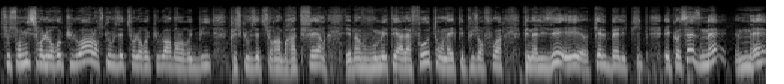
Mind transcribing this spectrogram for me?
se sont mis sur le reculoir. Lorsque vous êtes sur le reculoir dans le rugby, puisque vous êtes sur un bras de fer, et ben vous vous mettez à la faute. On a été plusieurs fois pénalisé et euh, quelle belle équipe écossaise. Mais, mais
